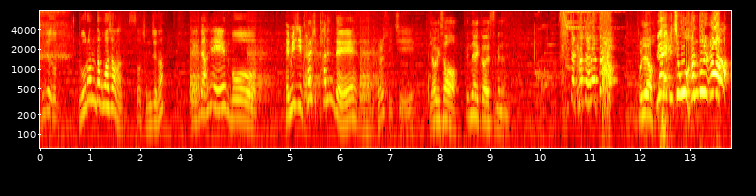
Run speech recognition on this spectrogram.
진짜 너 듀얼한다고 하지 않았어, 전제나? 야, 근데 하긴 뭐 데미지 88인데 그럴 수 있지. 여기서 끝낼 거였으면은 시작하지 않았어! 돌려 야, 이 미친, 오, 한돌, 야!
